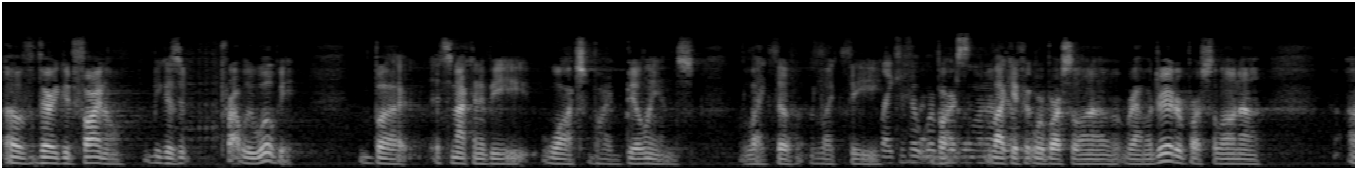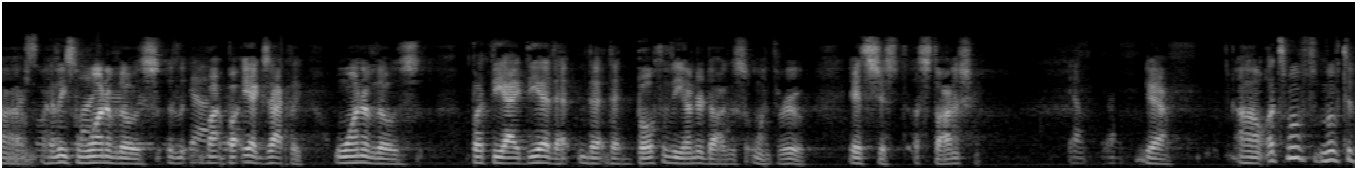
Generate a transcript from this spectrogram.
a very good final because it probably will be, but it's not going to be watched by billions like the like the like if it were Bar- Barcelona, like if it were Barcelona, Real Madrid, or Barcelona. Um, at least one of those. Yeah. But, but, yeah, exactly. One of those but the idea that, that, that both of the underdogs went through, it's just astonishing. Yeah. Yeah. Uh, let's move move to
